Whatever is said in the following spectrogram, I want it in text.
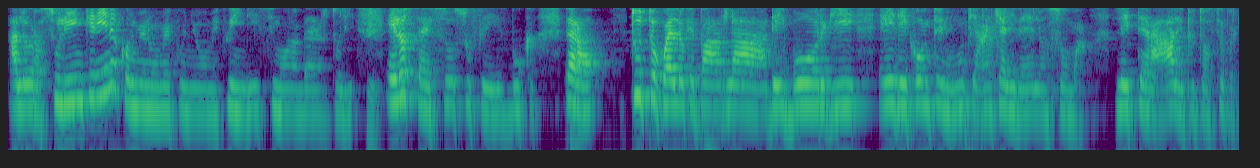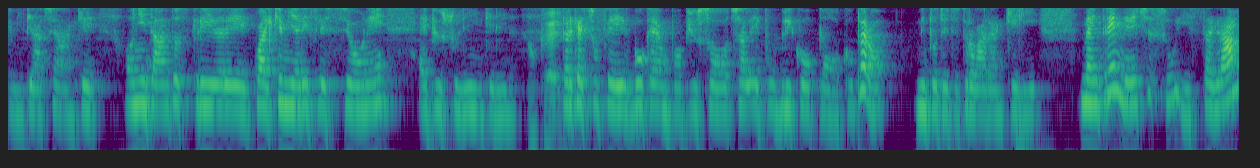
allora su LinkedIn col mio nome e cognome, quindi Simona Bertoli, sì. e lo stesso su Facebook. Però tutto quello che parla dei borghi e dei contenuti anche a livello, insomma, letterale, piuttosto perché mi piace anche ogni tanto scrivere qualche mia riflessione, è più su LinkedIn, Ok. perché su Facebook è un po' più social e pubblico poco, però mi potete trovare anche lì. Mentre invece su Instagram,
